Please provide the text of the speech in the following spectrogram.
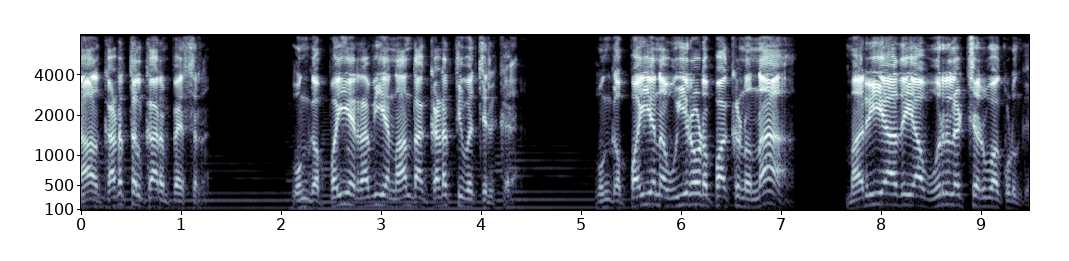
நான் கடத்தல்காரன் பேசுறேன். உங்க பையன் ரவிய நான் தான் கடத்தி வச்சிருக்கேன். உங்க பையனை உயிரோட பார்க்கணும்னா மரியாதையா ஒரு லட்சம் ரூபாய் கொடுங்க.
